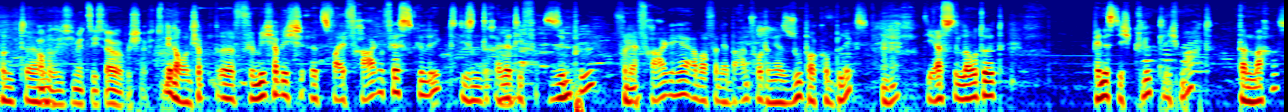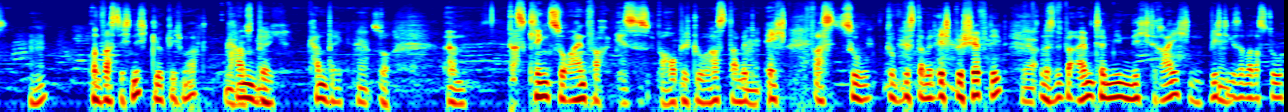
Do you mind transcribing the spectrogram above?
Und, ähm, aber sich mit sich selber beschäftigt. Genau, und ich hab, äh, für mich habe ich äh, zwei Fragen festgelegt. Die sind relativ simpel von mhm. der Frage her, aber von der Beantwortung her super komplex. Mhm. Die erste lautet, wenn es dich glücklich macht, dann mach es. Mhm. Und was dich nicht glücklich macht, mach kann weg. Kann weg. Ja. So. Ähm, das klingt so einfach, ist es überhaupt nicht. Du hast damit Mhm. echt was zu, du bist damit echt beschäftigt Ja. und es wird bei einem Termin nicht reichen. Wichtig Mhm. ist aber, dass du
